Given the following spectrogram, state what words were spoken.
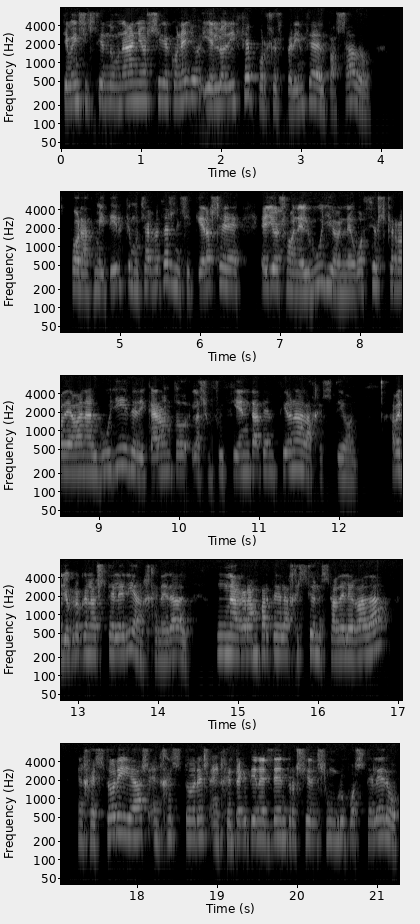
Lleva insistiendo un año, sigue con ello y él lo dice por su experiencia del pasado por admitir que muchas veces ni siquiera se, ellos o en el bulli o en negocios que rodeaban al bulli dedicaron la suficiente atención a la gestión. A ver, yo creo que en la hostelería en general una gran parte de la gestión está delegada en gestorías, en gestores, en gente que tienes dentro si eres un grupo hostelero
